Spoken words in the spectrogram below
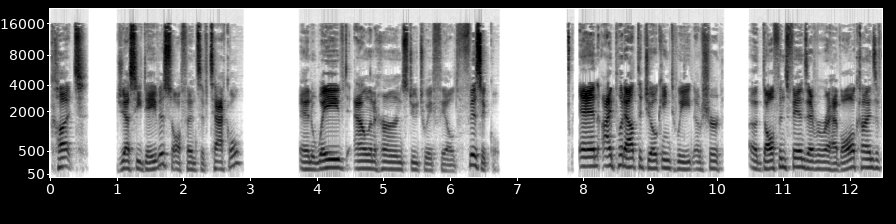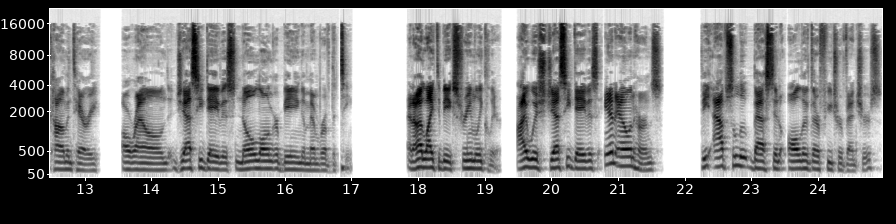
cut Jesse Davis, offensive tackle, and waived Allen Hurns due to a failed physical. And I put out the joking tweet. I'm sure uh, Dolphins fans everywhere have all kinds of commentary around Jesse Davis no longer being a member of the team. And I'd like to be extremely clear. I wish Jesse Davis and Allen Hurns the absolute best in all of their future ventures.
